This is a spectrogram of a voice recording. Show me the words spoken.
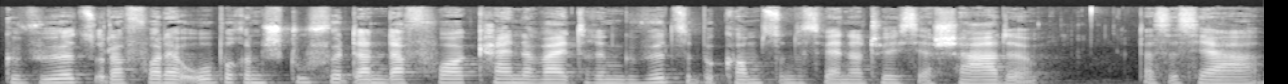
Gewürz oder vor der oberen Stufe dann davor keine weiteren Gewürze bekommst und das wäre natürlich sehr schade. Das ist ja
